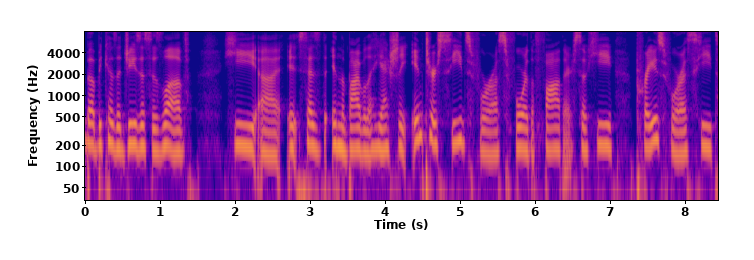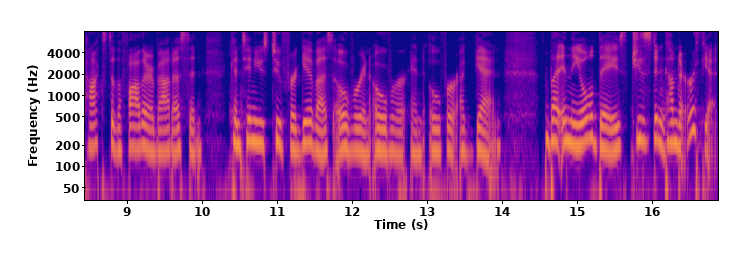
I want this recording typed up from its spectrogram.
But because of Jesus' love, he uh, it says in the bible that he actually intercedes for us for the father. So he prays for us. He talks to the father about us and continues to forgive us over and over and over again. But in the old days jesus didn't come to earth yet.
